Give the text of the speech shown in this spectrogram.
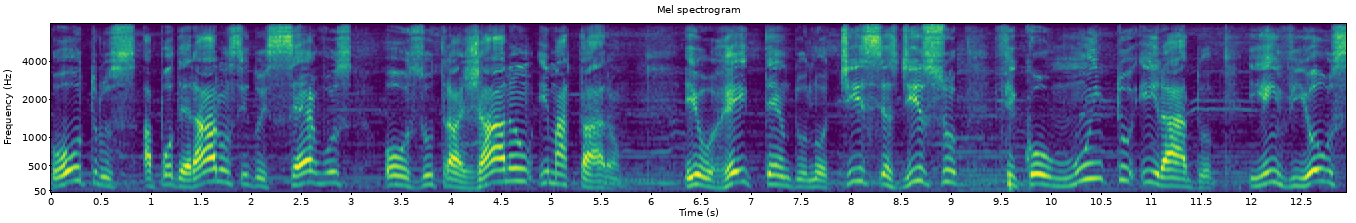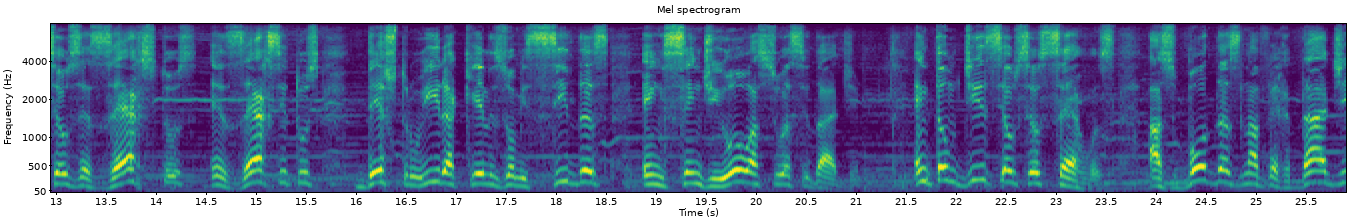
Outros apoderaram-se dos servos, os ultrajaram e mataram. E o rei, tendo notícias disso, ficou muito irado e enviou os seus exércitos, exércitos destruir aqueles homicidas, incendiou a sua cidade. Então disse aos seus servos: As bodas, na verdade,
